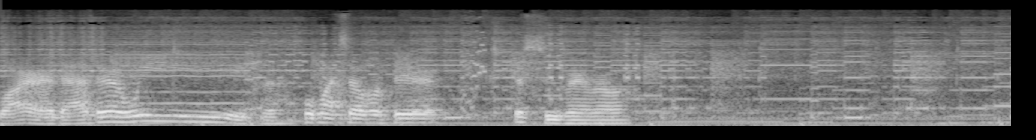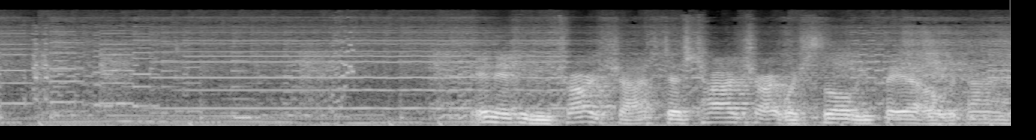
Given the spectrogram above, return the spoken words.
Wire that there weave. Pull myself up here. Just super And if you charge shots, this charge shot will slowly fade out over time.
